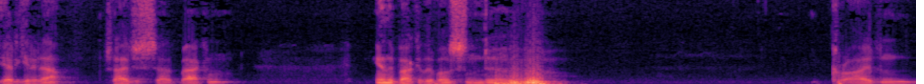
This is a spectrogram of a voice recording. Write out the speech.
you had to get it out. So I just sat back and in the back of the bus and uh, cried and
